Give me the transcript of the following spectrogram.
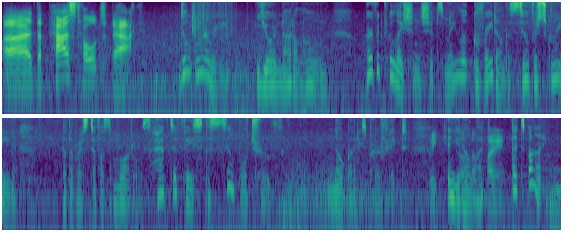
Uh, the past holds back. Don't worry, you're not alone. Perfect relationships may look great on the silver screen, but the rest of us mortals have to face the simple truth. Nobody's perfect. And you know what? plane. That's fine.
